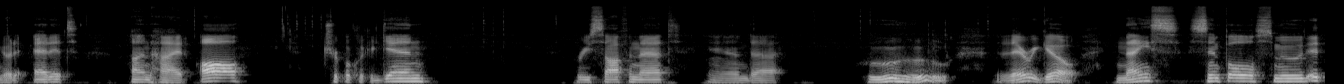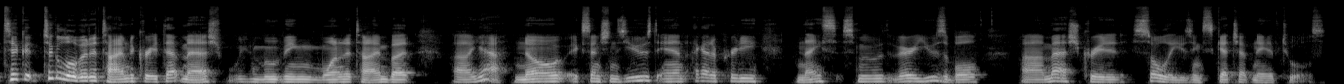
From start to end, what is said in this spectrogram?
go to Edit, Unhide All, triple click again, resoften that, and uh, ooh, there we go. Nice, simple, smooth. It took it took a little bit of time to create that mesh, moving one at a time, but uh, yeah, no extensions used, and I got a pretty nice, smooth, very usable uh, mesh created solely using SketchUp native tools.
